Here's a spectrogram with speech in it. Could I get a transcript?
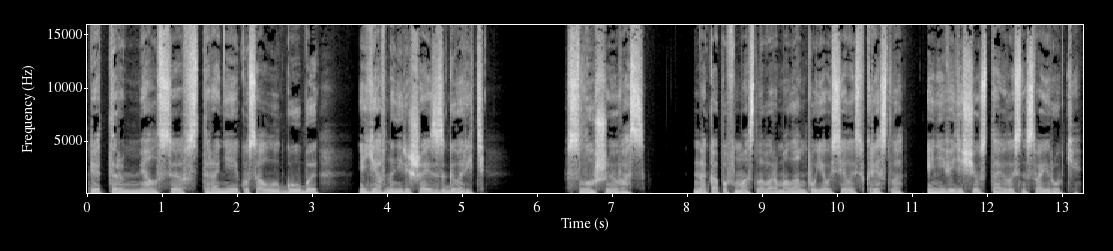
Петр мялся в стороне и кусал губы, явно не решаясь заговорить. «Слушаю вас». Накапав масло в аромалампу, я уселась в кресло и невидяще уставилась на свои руки.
